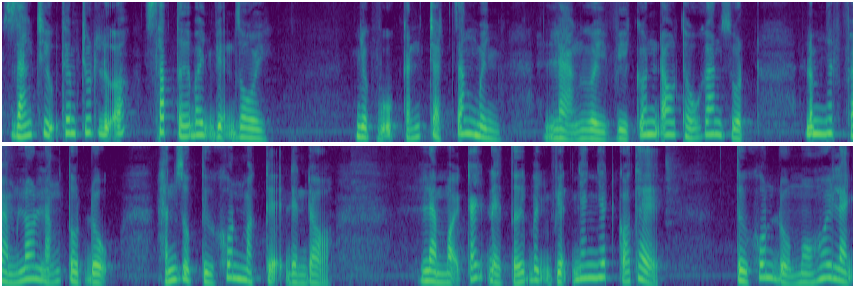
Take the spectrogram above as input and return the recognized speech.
Dáng chịu thêm chút nữa, sắp tới bệnh viện rồi. Nhược vũ cắn chặt răng mình, là người vì cơn đau thấu gan ruột. Lâm Nhất Phàm lo lắng tột độ. Hắn dục từ khôn mặc kệ đèn đỏ, làm mọi cách để tới bệnh viện nhanh nhất có thể. Từ khôn đổ mồ hôi lạnh,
